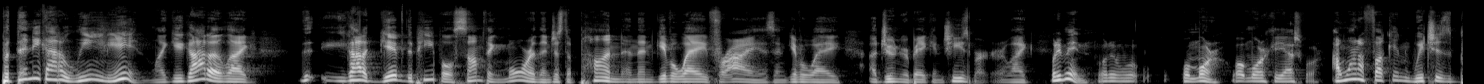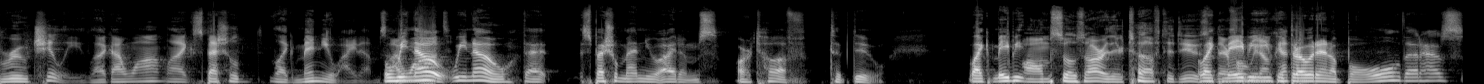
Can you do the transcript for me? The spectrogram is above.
But then you gotta lean in. Like you gotta like th- you gotta give the people something more than just a pun, and then give away fries and give away a junior bacon cheeseburger. Like what do you mean? What, what what more? What more can you ask for? I want a fucking witch's brew chili. Like I want like special like menu items. Well, we know we know that special menu items are tough to do. Like maybe Oh, I'm so sorry. They're tough to do. like therefore maybe you could throw them. it in a bowl that has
